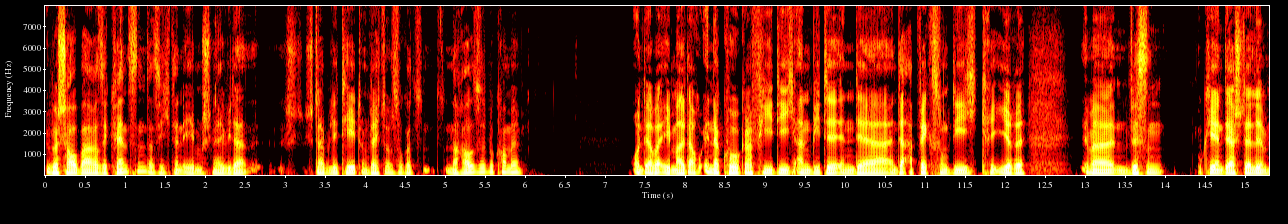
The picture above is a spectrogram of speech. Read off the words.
überschaubare Sequenzen, dass ich dann eben schnell wieder Stabilität und vielleicht auch sogar nach Hause bekomme. Und aber eben halt auch in der Choreografie, die ich anbiete, in der, in der Abwechslung, die ich kreiere, immer ein Wissen, okay, an der Stelle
